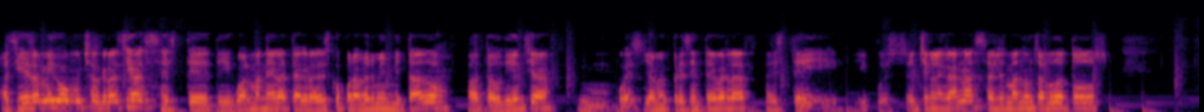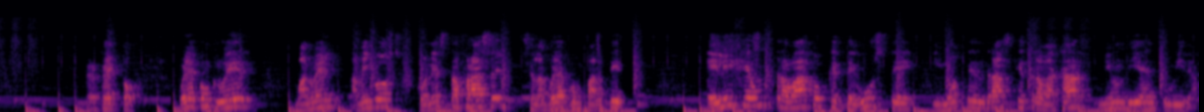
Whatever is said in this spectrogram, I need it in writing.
Así es, amigo, muchas gracias. Este, de igual manera te agradezco por haberme invitado a tu audiencia. Mm, pues ya me presenté, ¿verdad? Este, y, pues échenle ganas. Ahí les mando un saludo a todos. Perfecto. Voy a concluir, Manuel, amigos, con esta frase, se las voy a compartir. Elige un trabajo que te guste y no tendrás que trabajar ni un día en tu vida.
